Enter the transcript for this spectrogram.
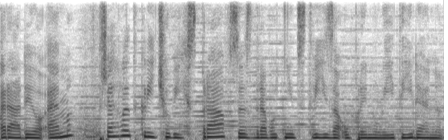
Rádio M, přehled klíčových zpráv ze zdravotnictví za uplynulý týden.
